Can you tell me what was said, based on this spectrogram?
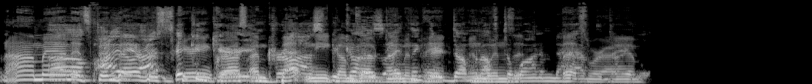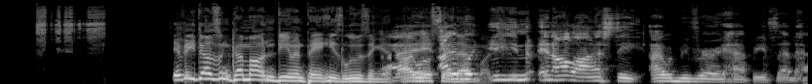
Nah, man, Um, it's Finn I- Balor versus Karrion Kross. I'm Kross betting he comes out because I demon think they're dumb enough to it. want him to That's have where the I am. If he doesn't come out in demon paint, he's losing it. I, will say I that would, much. you know, in all honesty, I would be very happy if that happened.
